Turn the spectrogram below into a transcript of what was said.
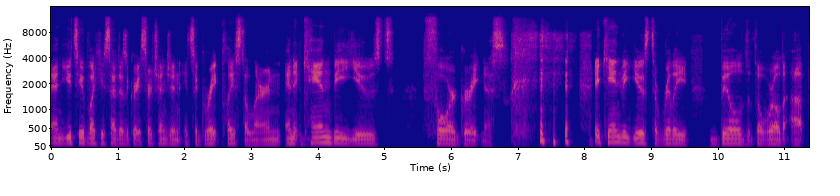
and YouTube, like you said, is a great search engine. It's a great place to learn, and it can be used for greatness. it can be used to really build the world up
